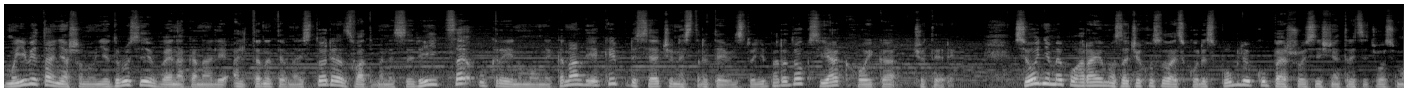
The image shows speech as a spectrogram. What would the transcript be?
Мої вітання, шановні друзі. Ви на каналі Альтернативна Історія. Звати мене Сергій. Це україномовний канал, який присвячений стратегії Парадокс як Хойка 4. Сьогодні ми пограємо за Чехословацьку республіку 1 січня 1938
